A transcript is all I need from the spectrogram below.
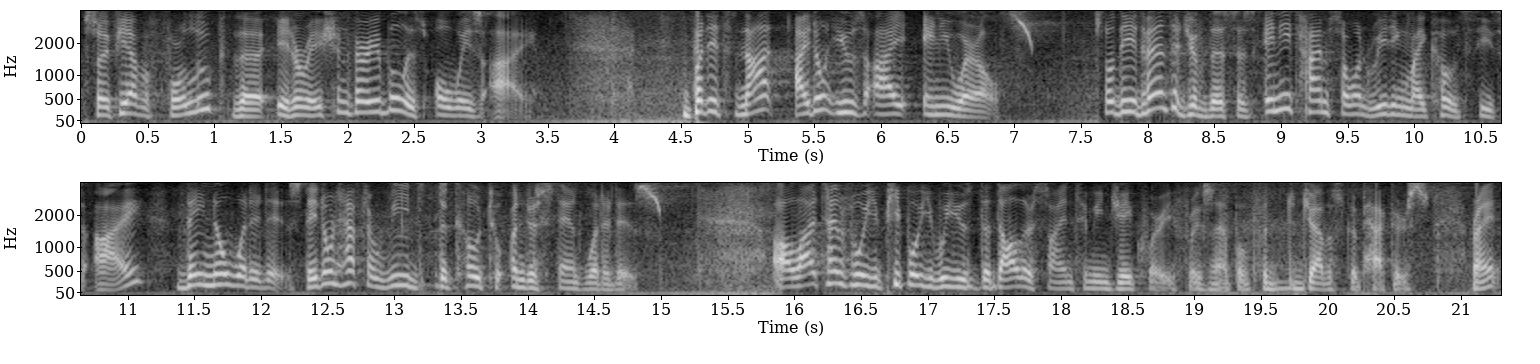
So if you have a for loop, the iteration variable is always i. But it's not, I don't use i anywhere else. So the advantage of this is anytime someone reading my code sees i, they know what it is. They don't have to read the code to understand what it is. A lot of times we'll, people will use the dollar sign to mean jQuery, for example, for JavaScript hackers, right?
